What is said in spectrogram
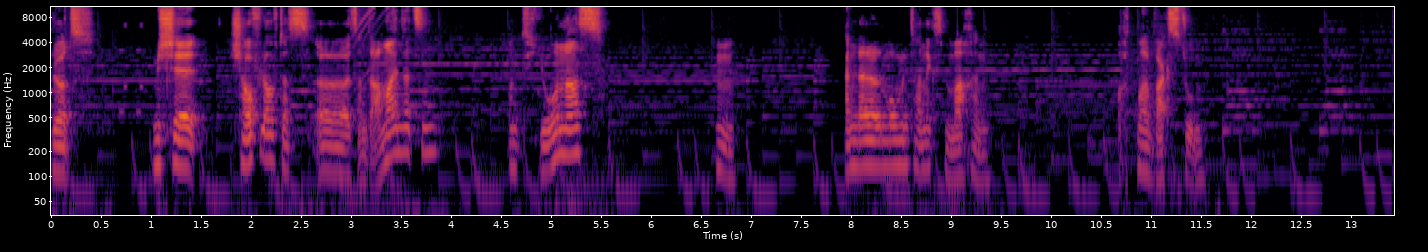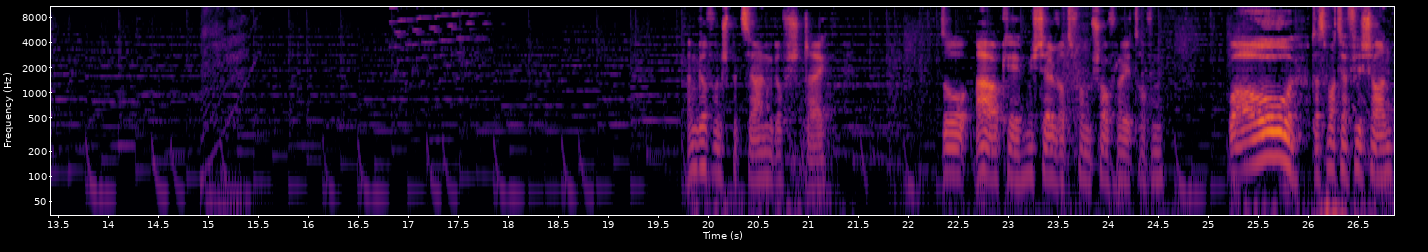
wird Michel Schaufel auf das äh, Sandama einsetzen und Jonas hm, kann leider momentan nichts machen. Macht mal Wachstum. Angriff und Spezialangriff steigt. So, ah, okay. Michelle wird vom Schaufler getroffen. Wow, das macht ja viel Schaden.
